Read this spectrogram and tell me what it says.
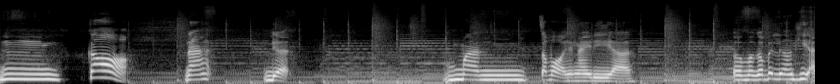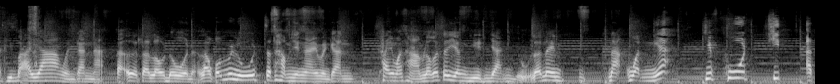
อืมก็นะ เดี๋ยวมันจะบอกยังไงดีอะเออมันก็เป็นเรื่องที่อธิบายยากเหมือนกันนะแต่เออแต่เราโดนเราก็ไม่รู้จะทำยังไงเหมือนกัน ใครมาถามเราก็จะยังยืนยันอยู่ แล้วในณวันเนี้ยที่พูดที่อัด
